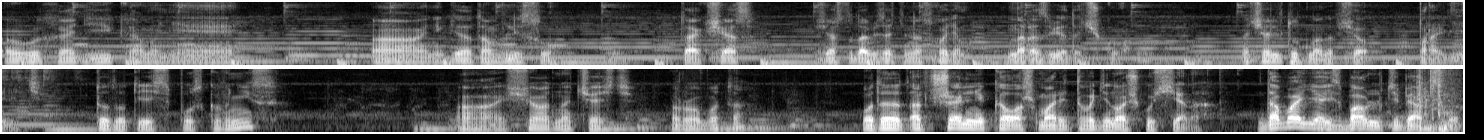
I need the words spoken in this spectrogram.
выходи ко мне. А, они где-то там в лесу. Так, сейчас. Сейчас туда обязательно сходим, на разведочку. Вначале тут надо все проверить. Тут вот есть спуск вниз. Ага, еще одна часть робота. Вот этот отшельник калашмарит в одиночку сена. Давай я избавлю тебя от мук.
